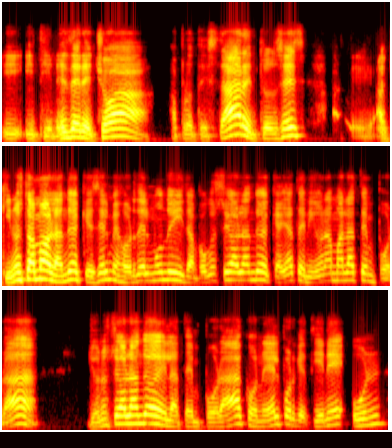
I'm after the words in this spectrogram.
y, tienes derecho a, protestar. Entonces, eh, aquí no estamos hablando de que es el mejor del mundo y tampoco estoy hablando de que haya tenido una mala temporada. Yo no estoy hablando de la temporada con él porque tiene un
